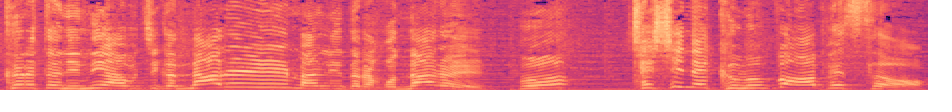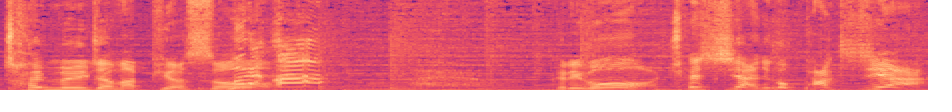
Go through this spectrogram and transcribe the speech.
그랬더니 네 아버지가 나를 말리더라고 나를 어? 최신의 금은방 앞에서 철물점 앞이었어. 뭐라고? 그리고 최씨 아니고 박 씨야.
